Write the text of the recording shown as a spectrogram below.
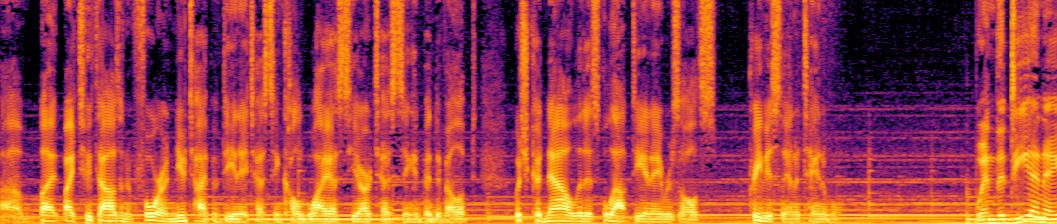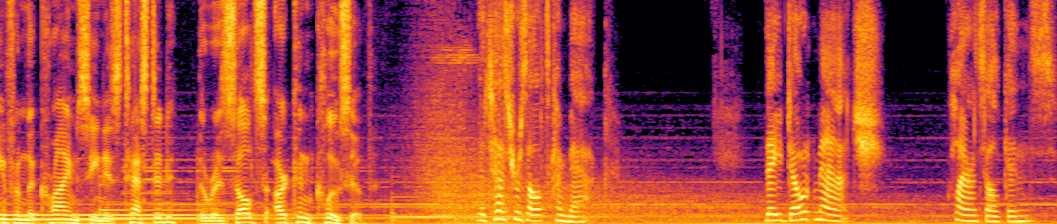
Um, but by 2004, a new type of DNA testing called YSTR testing had been developed, which could now let us pull out DNA results previously unattainable. When the DNA from the crime scene is tested, the results are conclusive. the test results come back. They don't match Clarence Elkins.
